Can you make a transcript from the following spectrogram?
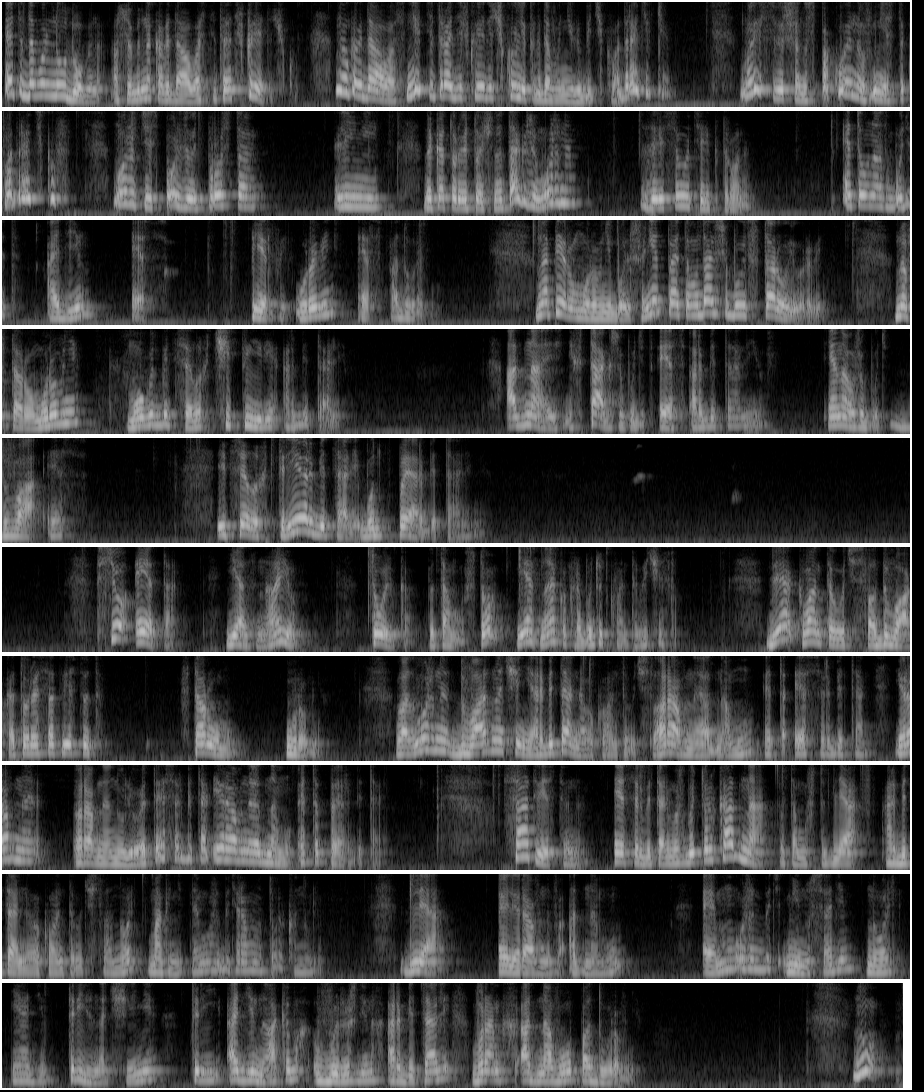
Это довольно удобно, особенно когда у вас тетрадь в клеточку. Но когда у вас нет тетради в клеточку или когда вы не любите квадратики, вы совершенно спокойно вместо квадратиков можете использовать просто линии, на которые точно так же можно зарисовывать электроны. Это у нас будет 1s. Первый уровень s под уровень. На первом уровне больше нет, поэтому дальше будет второй уровень. На втором уровне могут быть целых 4 орбитали. Одна из них также будет s орбиталью, и она уже будет 2s. И целых 3 орбитали будут p Все это я знаю только потому, что я знаю, как работают квантовые числа. Для квантового числа 2, которое соответствует второму уровню, возможны два значения орбитального квантового числа, равное одному, это s орбиталь, и равное, равное нулю, это s орбиталь, и равное одному, это p орбиталь. Соответственно, s орбиталь может быть только одна, потому что для орбитального квантового числа 0 магнитное может быть равно только нулю. Для L равного 1 m может быть минус 1, 0 и 1. Три значения, три одинаковых вырожденных орбитали в рамках одного подуровня. Ну,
